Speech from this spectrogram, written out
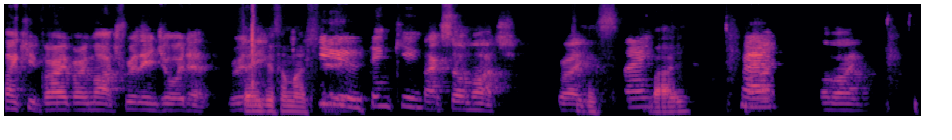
Thank you very, very much. Really enjoyed it. Really. Thank you so much. Thank you. Thank you. Thanks so much. Great. Thanks. Bye. Bye. Bye. Bye. Bye.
